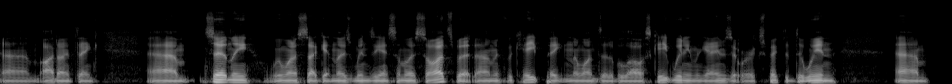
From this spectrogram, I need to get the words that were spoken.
Um, I don't think. Um, certainly, we want to start getting those wins against some of those sides, but um, if we keep beating the ones that are below us, keep winning the games that we're expected to win, um,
